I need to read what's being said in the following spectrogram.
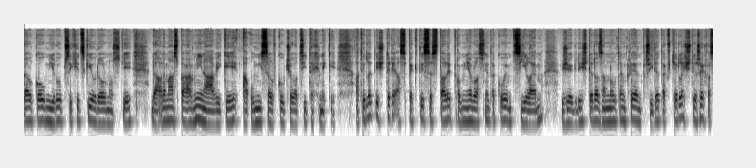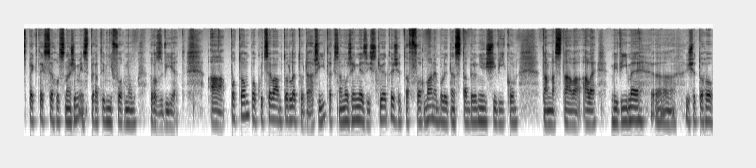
velkou míru psychické odolnosti, dále má správné návyky a umí self-koučovací techniky. A tyhle ty čtyři aspekty se staly pro mě vlastně takovým cílem, že když teda za mnou ten klient přijde, tak v těchto čtyřech aspektech se ho snažím inspirativní formou rozvíjet. A potom, pokud se vám tohle to daří, tak samozřejmě zjistujete, že ta forma neboli ten stabilnější výkon tam nastává. Ale my víme, eh, že toho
